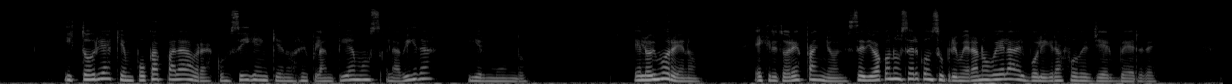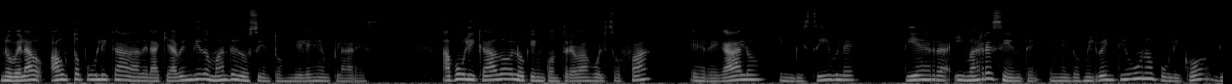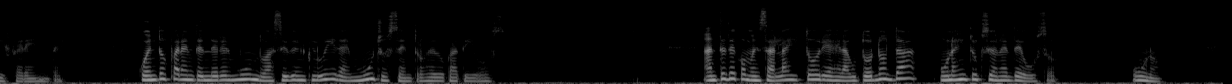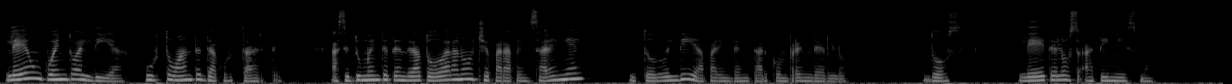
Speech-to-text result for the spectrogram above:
historias que en pocas palabras consiguen que nos replanteemos la vida y el mundo. Eloy Moreno, escritor español, se dio a conocer con su primera novela El bolígrafo del Yel Verde, novela autopublicada de la que ha vendido más de 200.000 ejemplares. Ha publicado Lo que encontré bajo el sofá, El regalo, Invisible, Tierra y más reciente, en el 2021, publicó Diferente. Cuentos para entender el mundo ha sido incluida en muchos centros educativos. Antes de comenzar las historias, el autor nos da unas instrucciones de uso. 1. Lee un cuento al día, justo antes de acostarte. Así tu mente tendrá toda la noche para pensar en él y todo el día para intentar comprenderlo. 2. Léetelos a ti mismo.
